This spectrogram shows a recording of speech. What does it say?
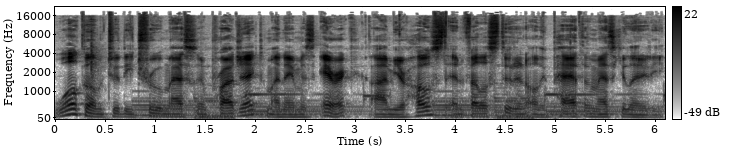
Welcome to the True Masculine Project. My name is Eric. I'm your host and fellow student on the path of masculinity.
